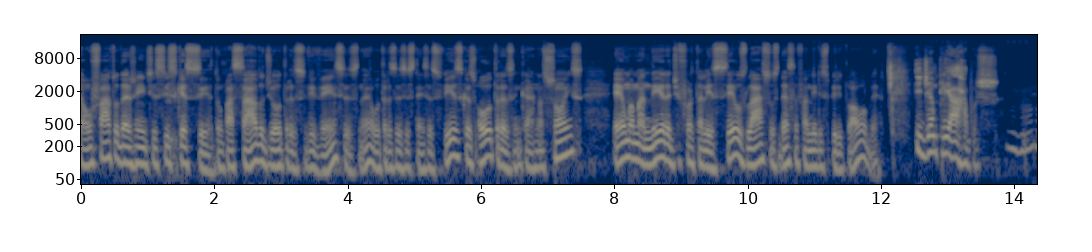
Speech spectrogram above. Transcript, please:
Então, o fato da gente se esquecer do passado, de outras vivências, né, outras existências físicas, outras encarnações, é uma maneira de fortalecer os laços dessa família espiritual, Alberto? E de ampliarmos. Uhum.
